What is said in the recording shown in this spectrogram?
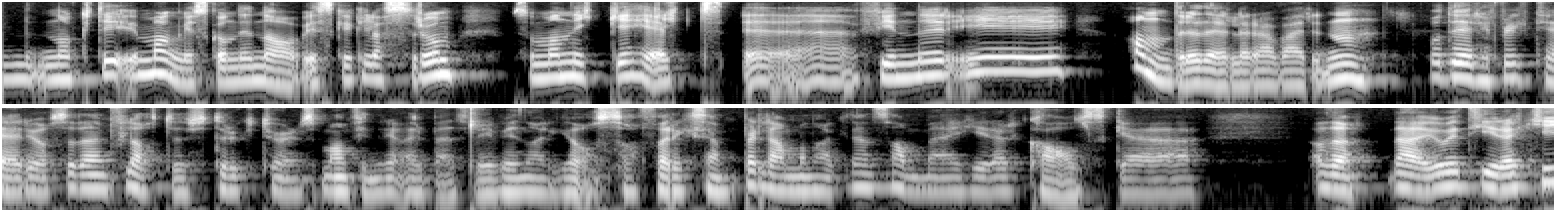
nok de mange skandinaviske klasserom som man ikke helt eh, finner i andre deler av verden. Og det reflekterer jo også den flate strukturen som man finner i arbeidslivet i Norge også, f.eks. Da man har ikke den samme hierarkalske Altså, det er jo et hierarki,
